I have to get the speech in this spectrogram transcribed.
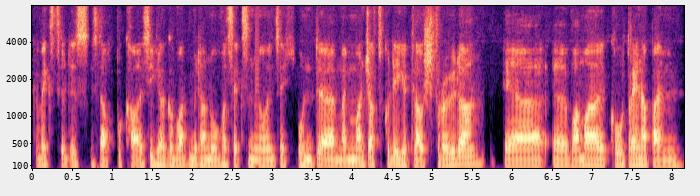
gewechselt ist, ist auch Pokalsieger geworden mit Hannover 96. Und äh, mein Mannschaftskollege Klaus Schröder, der äh, war mal Co-Trainer beim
